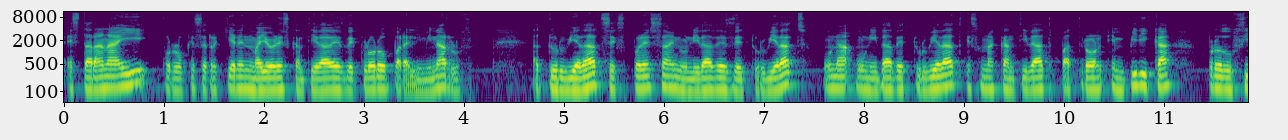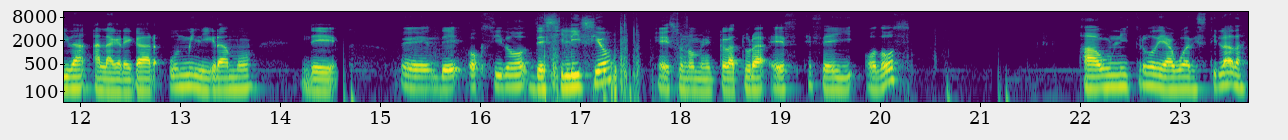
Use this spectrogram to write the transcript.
estarán ahí, por lo que se requieren mayores cantidades de cloro para eliminarlos. La turbiedad se expresa en unidades de turbiedad. Una unidad de turbiedad es una cantidad patrón empírica producida al agregar un miligramo de, eh, de óxido de silicio, eh, su nomenclatura es SiO2, a un litro de agua destilada.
